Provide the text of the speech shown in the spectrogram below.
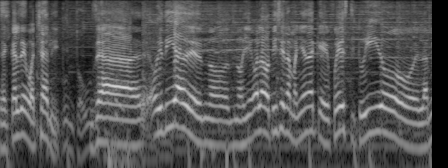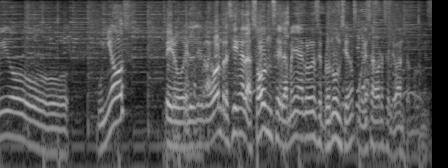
El alcalde de Huachani. O sea, hoy día eh, no- nos llegó la noticia en la mañana que fue destituido el amigo Muñoz, pero el de huevón recién a las 11 de la mañana creo que se pronuncia, ¿no? Porque esa hora se levanta, por lo menos.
